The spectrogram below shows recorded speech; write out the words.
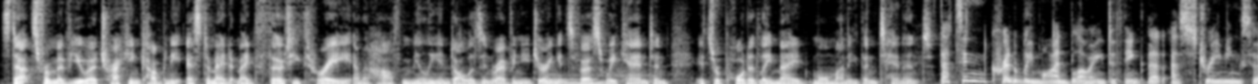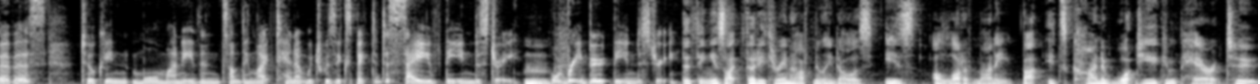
Stats from a viewer tracking company estimate it made $33.5 million in revenue during its first weekend, and it's reportedly made more money than Tenet. That's incredibly mind blowing to think that a streaming service took in more money than something like Tenet, which was expected to save the industry or reboot the industry. the thing is like $33.5 million is a lot of money but it's kind of what do you compare it to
